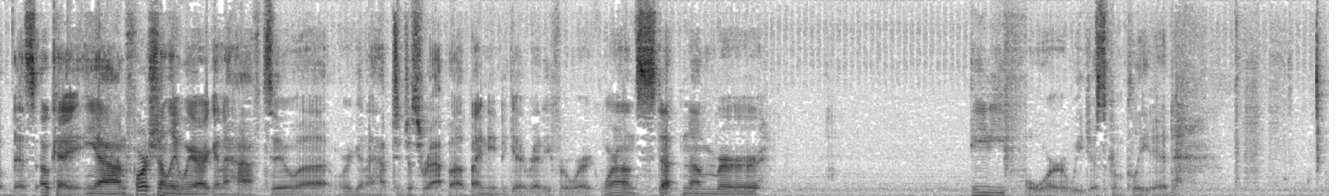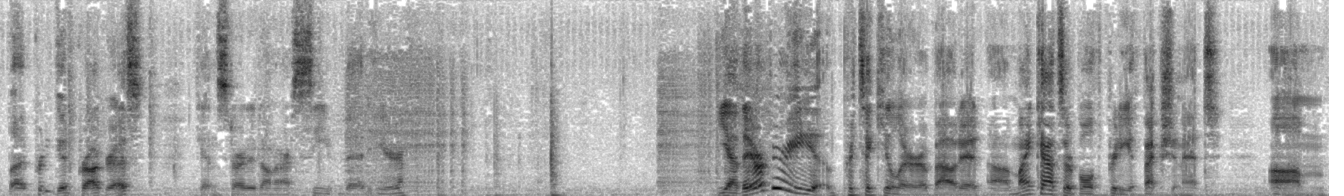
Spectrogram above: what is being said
of this. Okay, yeah, unfortunately we are gonna have to uh, we're gonna have to just wrap up. I need to get ready for work. We're on step number 84 we just completed. But pretty good progress. Getting started on our seat bed here. Yeah, they are very particular about it. Uh, my cats are both pretty affectionate. Um,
